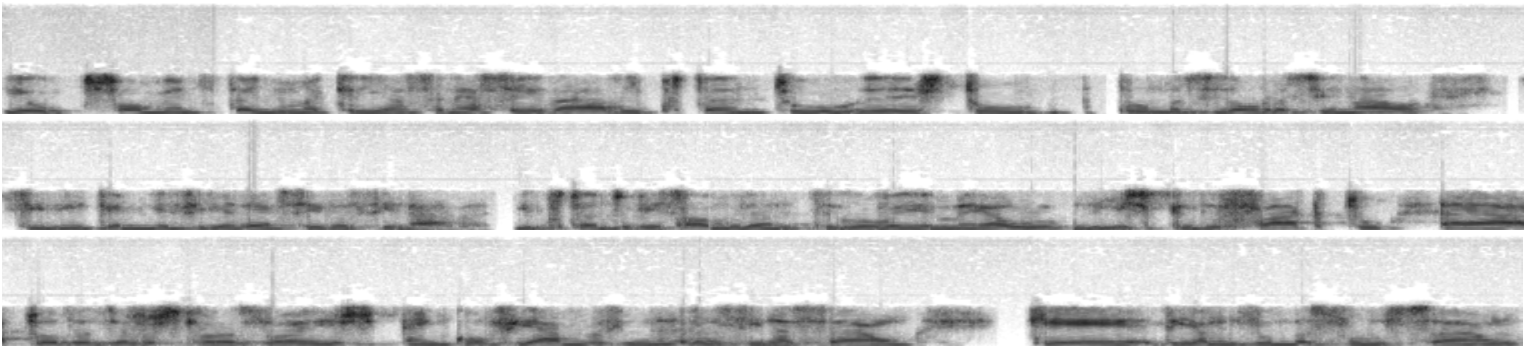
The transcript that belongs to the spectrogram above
Eu pessoalmente tenho uma criança nessa idade e, portanto, eh, estou por uma decisão racional decidi que a minha filha deve ser vacinada. E, portanto, o vice-almirante Gouveia Melo diz que, de facto, há todas as razões em confiarmos na vacinação que é, digamos, uma solução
